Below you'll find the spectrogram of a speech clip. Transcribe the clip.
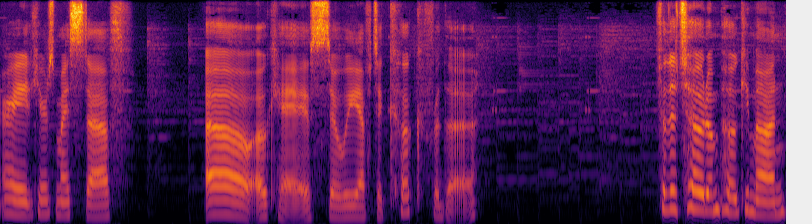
Alright, here's my stuff. Oh, okay, so we have to cook for the for the totem Pokemon.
